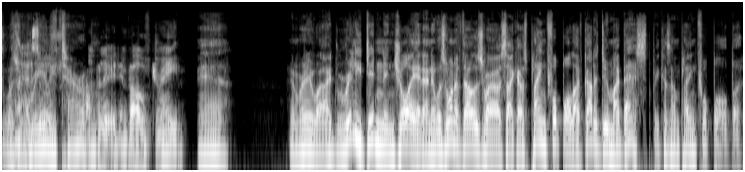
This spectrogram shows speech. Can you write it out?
It was a sort really of terrible. Convoluted, involved dream. Yeah. And really, I really didn't enjoy it. And it was one of those where I was like, I was playing football. I've got to do my best because I'm playing football. But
